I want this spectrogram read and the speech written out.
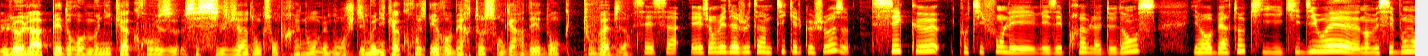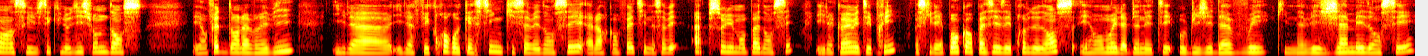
Lola, Pedro, Monica Cruz, c'est Sylvia, donc son prénom, mais bon, je dis Monica Cruz, et Roberto sont gardés, donc tout va bien. C'est ça. Et j'ai envie d'ajouter un petit quelque chose. C'est que quand ils font les, les épreuves là, de danse, y a Roberto qui, dit Ouais, non mais c'est bon, hein, c'est qu'une audition de danse. Et en fait, dans la vraie vie, il a, fait croire au casting qu'il savait danser, alors qu'en fait, il ne savait absolument pas danser. Il a quand même été pris, parce qu'il n'avait pas encore passé les épreuves de danse. Et à un moment, il a bien été obligé d'avouer qu'il n'avait jamais dansé.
